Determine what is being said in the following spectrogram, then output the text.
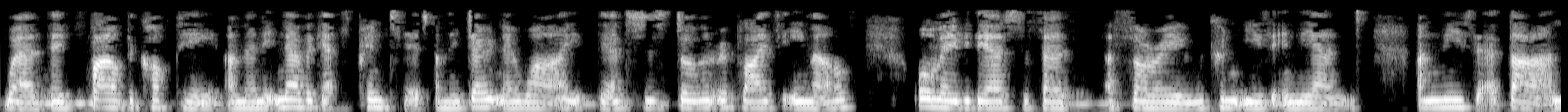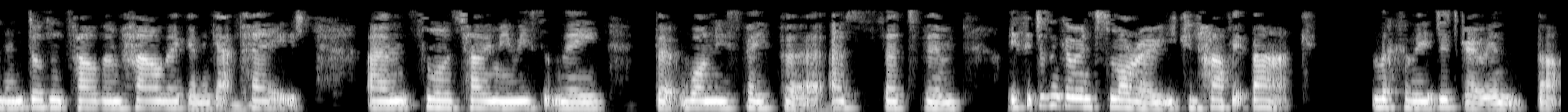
where they've filed the copy and then it never gets printed and they don't know why. The editor doesn't reply to emails or maybe the editor says, oh, sorry, we couldn't use it in the end and leaves it at that and then doesn't tell them how they're going to get paid. Um, someone was telling me recently that one newspaper editor said to them, if it doesn't go in tomorrow, you can have it back luckily it did go in that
